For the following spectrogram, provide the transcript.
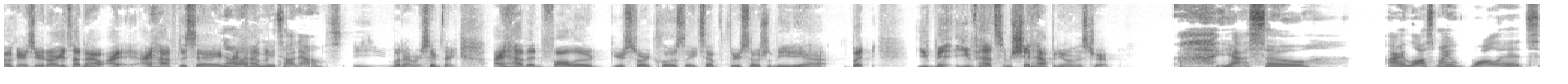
okay, so you're in Arkansas now. I I have to say No, I I'm in Utah now. whatever, same thing. I haven't followed your story closely except through social media, but you've been you've had some shit happening on this trip. Yeah, so I lost my wallet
